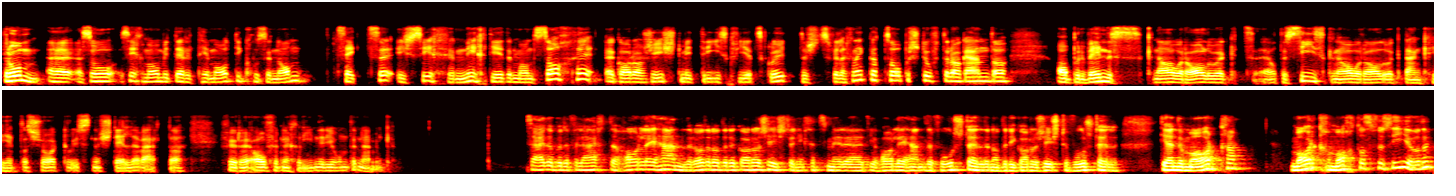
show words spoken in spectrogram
darum, äh, so, sich mal mit der Thematik auseinandersetzen, ist sicher nicht jedermanns Sache. Ein Garagist mit 30, 40 Leuten, das ist vielleicht nicht ganz oberst auf der Agenda, aber wenn er es genauer anschaut, äh, oder sie es genauer anschaut, denke ich, hat das schon einen gewissen Stellenwert für, auch für eine kleinere Unternehmung. Sagt aber vielleicht der Harley-Händler oder, oder der Garagist, wenn ich jetzt mir äh, die Harley-Händler vorstelle oder die Garagisten vorstelle, die haben eine Marke. Die Marke macht das für sie, oder?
